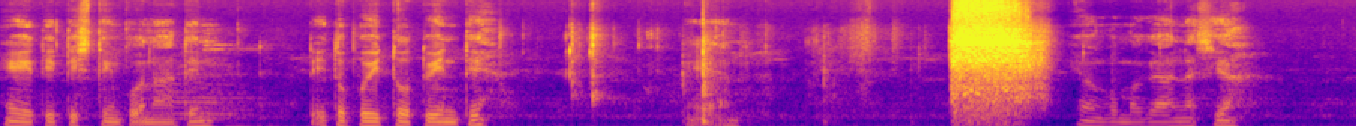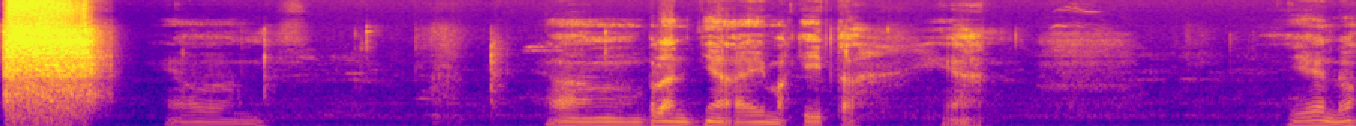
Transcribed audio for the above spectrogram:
ititesting po natin. Ito po ito 20. Ayan. Yan, gumagana siya. Yan. Ang brand niya ay Makita. Yan. Yan, no?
